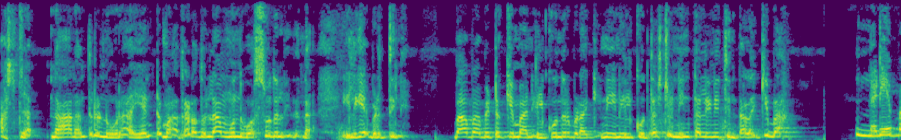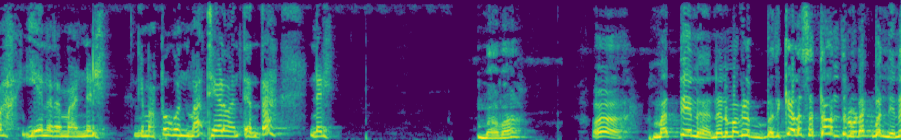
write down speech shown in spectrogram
ಅಷ್ಟೆ ನಾನಂತರೂ ನೂರ ಎಂಟು ಮಾತಾಡೋದಿಲ್ಲ ಮುಂದುವರ್ಸೋದಿಲ್ಲ ಇದನ್ನ. ಇಲ್ಲಿಗೆ ಬಿಡ್ತೀನಿ. ಬಾ ಬಾ ಬಿಟ್ಟು ಕಿಮ್ಮ ಇಲ್ಲಿ ಕುಂದ್ರ ಬಿಡಾಕಿ ನೀನು ಇಲ್ಲಿ ಕೂತಷ್ಟು ನಿಂತಲ್ಲಿ ನೀ ತಿಂತಾಳಕ್ಕಿ ಬಾ. ನಡಿಯಪ್ಪ ಏನಾರ ಮಾಡಿ ನಡಿ. ನಿಮ್ಮ ಅಪ್ಪಗೊಂದು ಮಾತು ಹೇಳುವಂತೆ ಅಂತ. ನಡಿ. ಮಾವ? ಹಾಂ ಮತ್ತೇನು? ನನ್ನ ಮಗಳು ಬದುಕೆಲ್ಲ ಸತ್ತ ಅಂತ ನೋಡಕ್ಕೆ ಬಂದೇನ?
